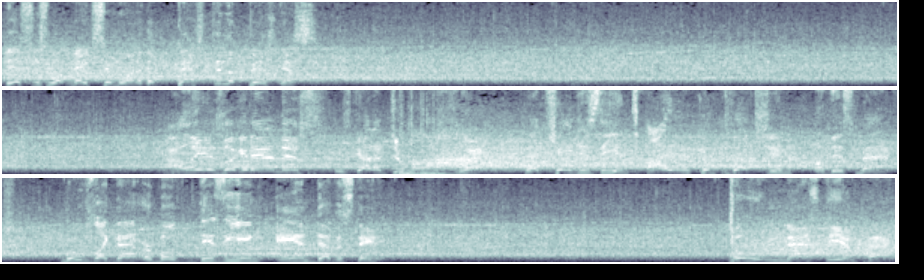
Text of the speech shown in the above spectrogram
This is what makes him one of the best in the business. Ali is looking at end this. He's got to do a flip. Oh, that changes the entire complexion of this match. Moves like that are both dizzying and devastating. Oh, nasty impact.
